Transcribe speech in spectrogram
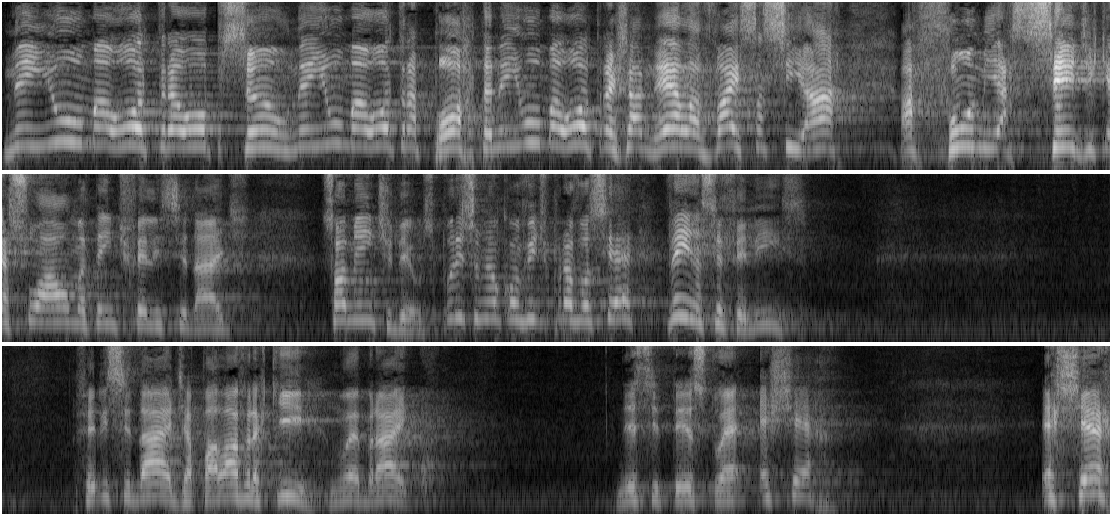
Nenhuma outra opção, nenhuma outra porta, nenhuma outra janela vai saciar a fome e a sede que a sua alma tem de felicidade. Somente Deus. Por isso, meu convite para você é: venha ser feliz. Felicidade, a palavra aqui no hebraico, nesse texto é Esher. Esher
